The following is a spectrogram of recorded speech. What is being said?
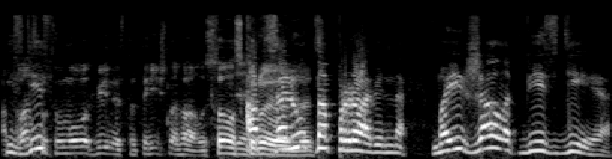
А И здесь транспорт в умовах війни стратегічна галузь. Що нас керує? абсолютно правильно. Моих жалоб везде.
